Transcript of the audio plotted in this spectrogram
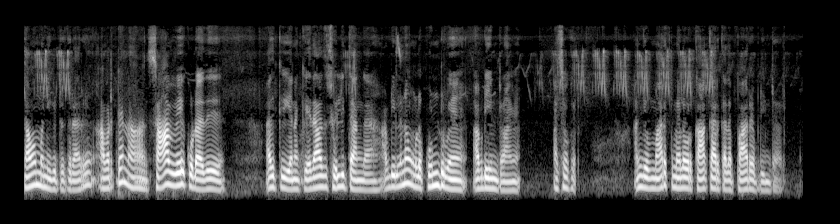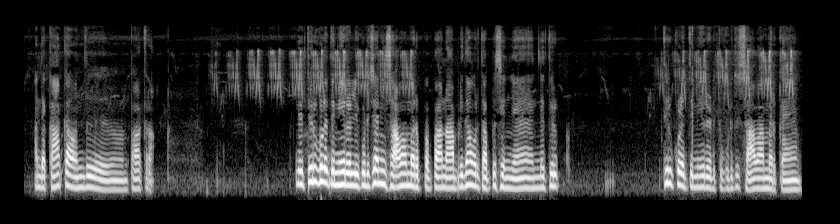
தவம் பண்ணிக்கிட்டு இருக்கிறாரு. அவர்கிட்ட நான் சாவே கூடாது. அதுக்கு எனக்கு ஏதாவது சொல்லித்தாங்க. அப்படி இல்லைன்னா உங்களை கொண்டுருவேன் அப்படின்றாங்க அசோகர். அங்கே மரத்து மேலே ஒரு காக்கா இருக்கு அதை பாரு அப்படின்றாரு. அந்த காக்கா வந்து பார்க்குறான் இந்த திருக்குளத்தை நீரள்ளி குடித்தா நீ சாவாமல் இருப்பப்பா நான் அப்படி தான் ஒரு தப்பு செஞ்சேன். இந்த திரு திருக்குளத்து நீர் எடுத்து கொடுத்து சாவாமல் இருக்கேன்.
